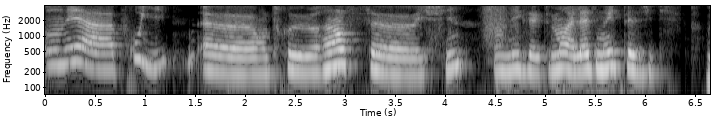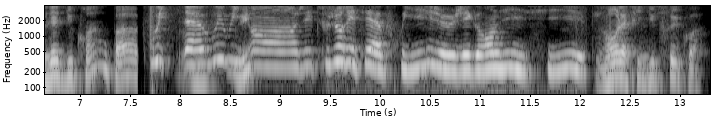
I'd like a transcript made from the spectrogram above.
On est à Prouilly, entre Reims et Fim. On est exactement à l'asinerie de Pesvitis. Vous êtes du coin ou pas? Oui, euh, oui, oui. Oui. en- J'ai toujours été à Prouilly. je- J'ai grandi ici. Et puis Vraiment la fille du cru quoi.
